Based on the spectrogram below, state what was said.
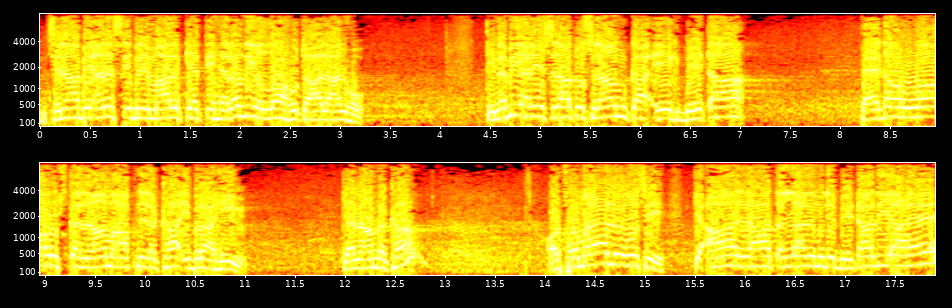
جناب انس ابن مال کہتے ہیں رضی اللہ تعالی عنہ کہ نبی علیہ السلاط اسلام کا ایک بیٹا پیدا ہوا اور اس کا نام آپ نے رکھا ابراہیم۔ کیا نام رکھا؟ اور فرمایا لوگوں سے کہ آج رات اللہ نے مجھے بیٹا دیا ہے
